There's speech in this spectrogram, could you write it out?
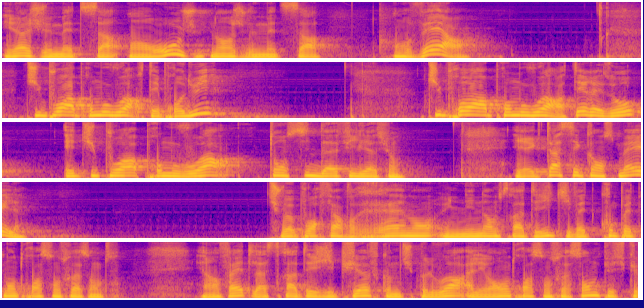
et là je vais mettre ça en rouge, non je vais mettre ça en vert, tu pourras promouvoir tes produits, tu pourras promouvoir tes réseaux et tu pourras promouvoir ton site d'affiliation. Et avec ta séquence mail, tu vas pouvoir faire vraiment une énorme stratégie qui va être complètement 360. Et en fait, la stratégie pieuvre, comme tu peux le voir, elle est vraiment 360 puisque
